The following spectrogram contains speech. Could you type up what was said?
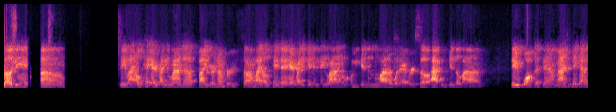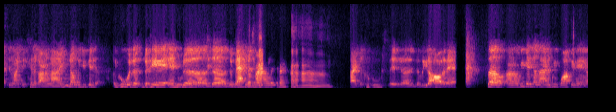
So then um they like, okay, everybody line up by your numbers. So I'm like, okay, then everybody get in their line, I mean get in the line or whatever. So after we get in the line, they walk us down. Imagine they got us in like the kindergarten line. You know when you get who were the, the head and who the the the back of The the line leader? Uh-huh. like the caboose and the, the leader, all of that. So uh, we get in the line and we walking in,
